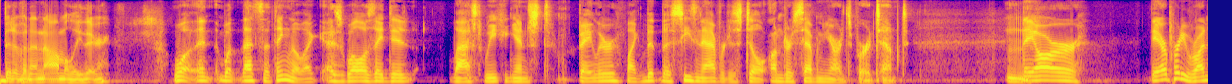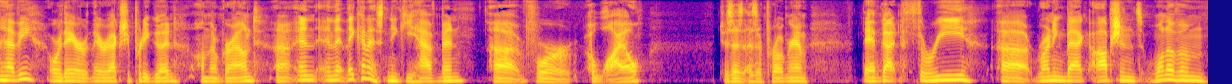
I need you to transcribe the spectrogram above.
bit of an anomaly there. Well, and well, that's the thing though. Like as well as they did last week against Baylor, like the, the season average is still under seven yards per attempt. They are they are pretty run heavy, or they are they're actually pretty good on the ground, uh, and and they, they kind of sneaky have been uh, for a while, just as as a program. They have got three uh, running back options. One of them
